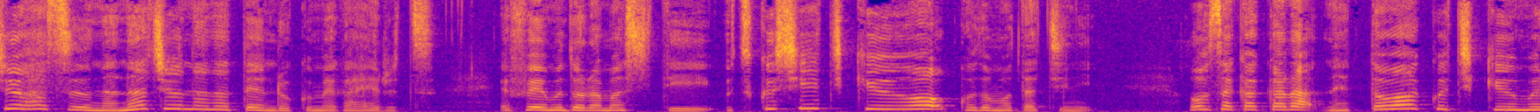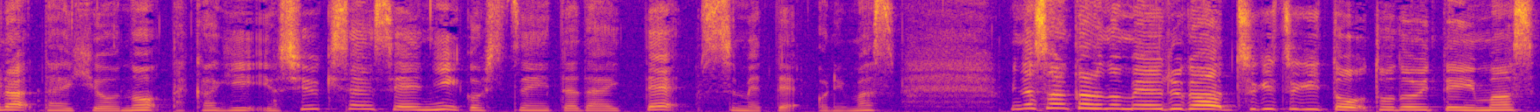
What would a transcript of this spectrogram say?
周波数 77.6MHz、FM ドラマシティ美しい地球を子供たちに、大阪からネットワーク地球村代表の高木義之先生にご出演いただいて進めております。皆さんからのメールが次々と届いています。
